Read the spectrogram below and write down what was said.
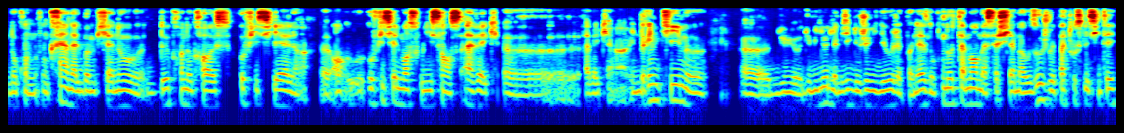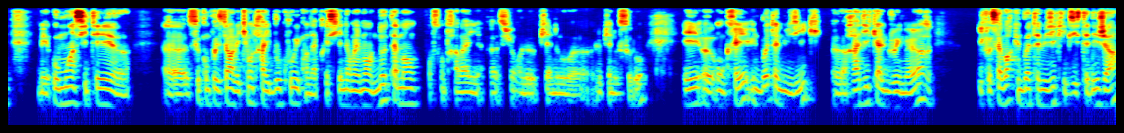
Donc on, on crée un album piano de Chrono Cross officiel, officiel officiellement sous licence avec, euh, avec une Dream Team euh, du, du, milieu de la musique de jeux vidéo japonaise, donc notamment Masashi Yamaozu. Je ne vais pas tous les citer, mais au moins citer euh, ce compositeur avec qui on travaille beaucoup et qu'on apprécie énormément, notamment pour son travail sur le piano, le piano solo. Et on crée une boîte à musique, Radical Dreamers. Il faut savoir qu'une boîte à musique existait déjà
